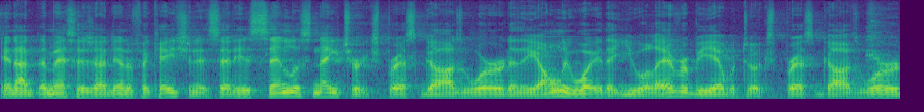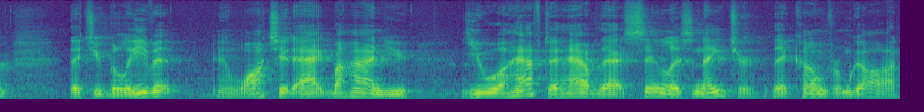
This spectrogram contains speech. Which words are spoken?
In the message identification, it said his sinless nature expressed God's word, and the only way that you will ever be able to express God's word, that you believe it and watch it act behind you, you will have to have that sinless nature that come from God.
